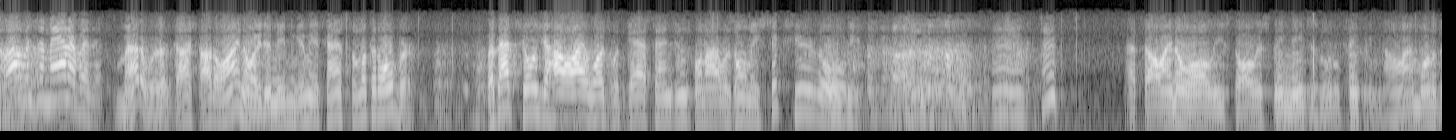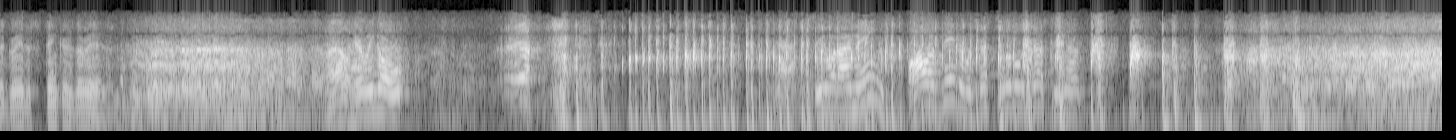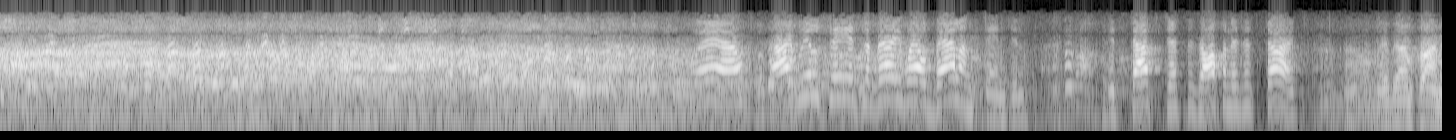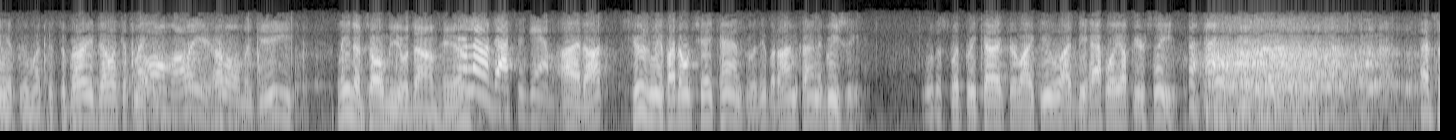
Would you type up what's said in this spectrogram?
What was the matter with it? The matter with it? Gosh, how do I know? He didn't even give me a chance to look it over. But that shows you how I was with gas engines when I was only six years old, even. Mm-hmm. That's how I know all these all this thing needs is a little tinkering. Now I'm one of the greatest stinkers there is. well, here we go. Yeah, see what I mean? All it needed was just a little adjusting. Uh, Well, I will say it's a very well balanced engine. It stops just as often as it starts. well, maybe I'm priming it too much. It's a very delicate mechanism. Hello, mechanism. Molly. Hello, McGee. Lena told me you were down here. Hello, Dr. Gamble. Hi, Doc. Excuse me if I don't shake hands with you, but I'm kind of greasy. With a slippery character like you, I'd be halfway up your sleeve. That's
